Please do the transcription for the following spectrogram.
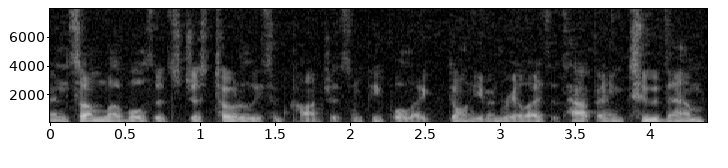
and some levels it's just totally subconscious and people like don't even realize it's happening to them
